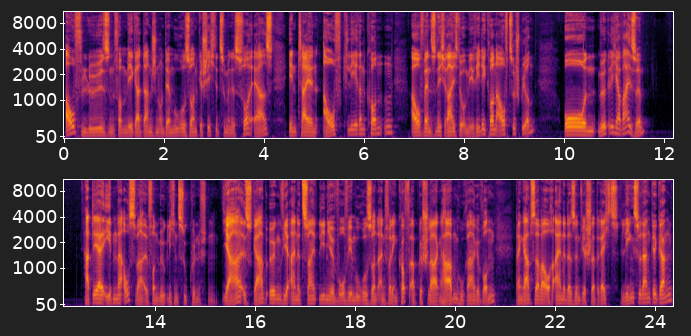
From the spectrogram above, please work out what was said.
Auflösen vom Mega-Dungeon und der Murosond-Geschichte zumindest vorerst in Teilen aufklären konnten, auch wenn es nicht reichte, um Iridikon aufzuspüren. Und möglicherweise hatte er eben eine Auswahl von möglichen Zukünften. Ja, es gab irgendwie eine Zeitlinie, wo wir Murosond einfach den Kopf abgeschlagen haben, hurra gewonnen. Dann gab es aber auch eine, da sind wir statt rechts links lang gegangen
